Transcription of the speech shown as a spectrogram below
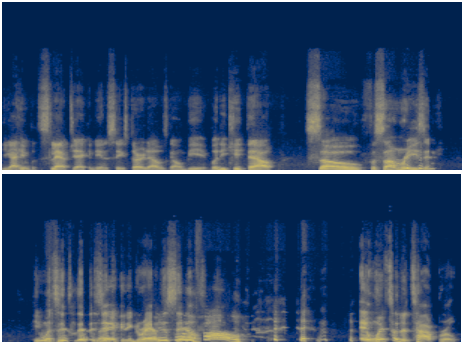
he got hit with the slapjack and then the 630, that was gonna be it. But he kicked out. So for some reason, he went to his leather jacket and grabbed his cell phone and went to the top rope.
